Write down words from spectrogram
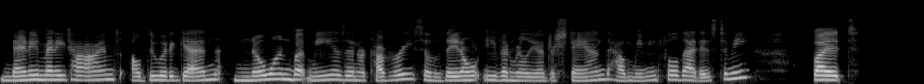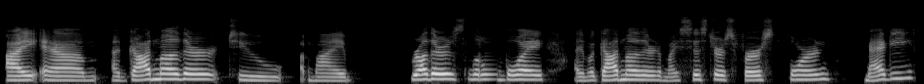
many, many times. I'll do it again. No one but me is in recovery, so they don't even really understand how meaningful that is to me. But I am a godmother to my brother's little boy. I am a godmother to my sister's firstborn, Maggie.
